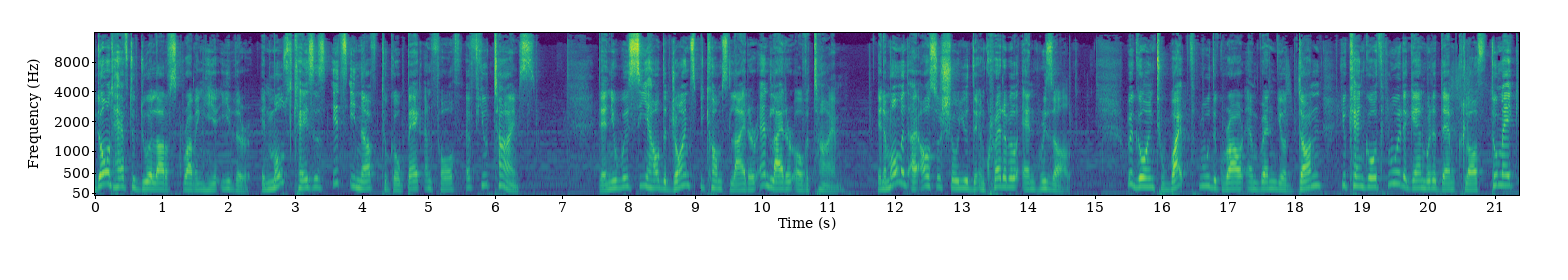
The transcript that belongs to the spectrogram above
don't have to do a lot of scrubbing here either. In most cases it's enough to go back and forth a few times. Then you will see how the joints becomes lighter and lighter over time. In a moment I also show you the incredible end result. We're going to wipe through the grout and when you're done you can go through it again with a damp cloth to make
